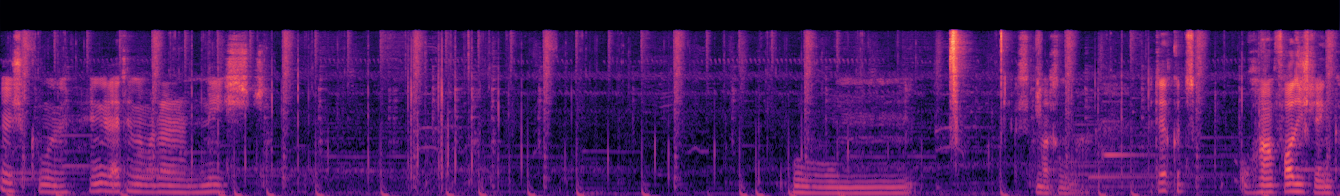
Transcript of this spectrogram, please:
Ist cool. Hängeleitung haben wir leider nicht. Um, machen? Bitte kurz. Oha, Vorsicht, Link.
